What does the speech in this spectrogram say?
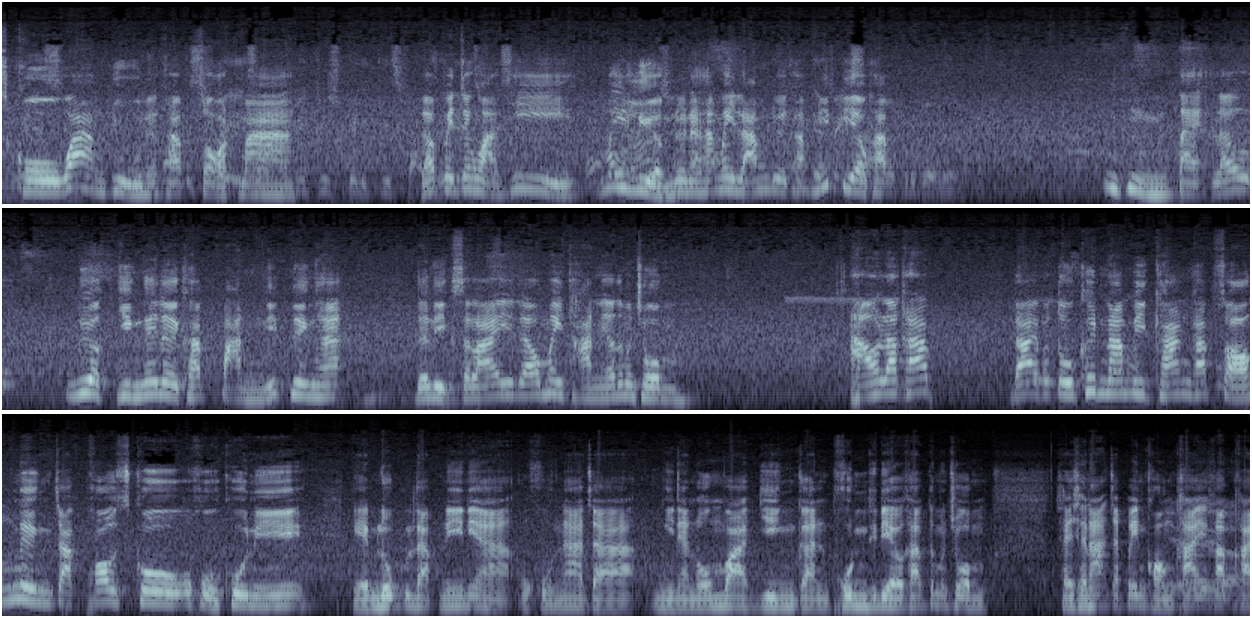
สโคว่างอยู่นะครับ สอดมา แล้วเป็นจังหวะที่ไม่เหลื่อมด้วยนะฮะไม่ล้ำด้วยครับนิดเดียวครับแตะแล้วเลือกยิงได้เลยครับ ปั่นนิดนึงฮะเดลิกสไลด์แล้วไม่ทันครับท่านผู้ชม เอาละครับ ได้ประตูขึ้นนำอีกครั้งครับ 2-1 จากพอลสโคโอ้โหคู่นี้เกมลุกระดับนี้เนี่ยโอ้โหน่าจะมีแนวโน้มว่ายิงกันพุนทีเดียวครับท่านผู้ชมชัยชนะจะเป็นของใครครับ ใคร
